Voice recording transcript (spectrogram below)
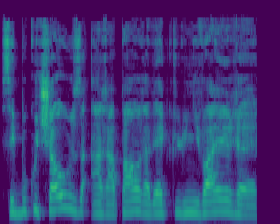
c'est beaucoup de choses en rapport avec l'univers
